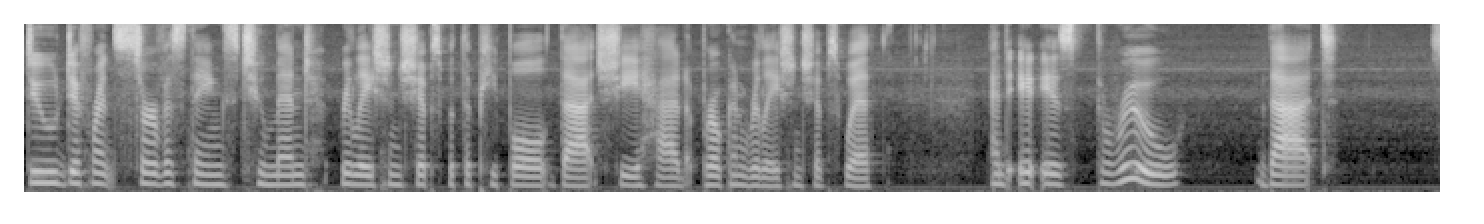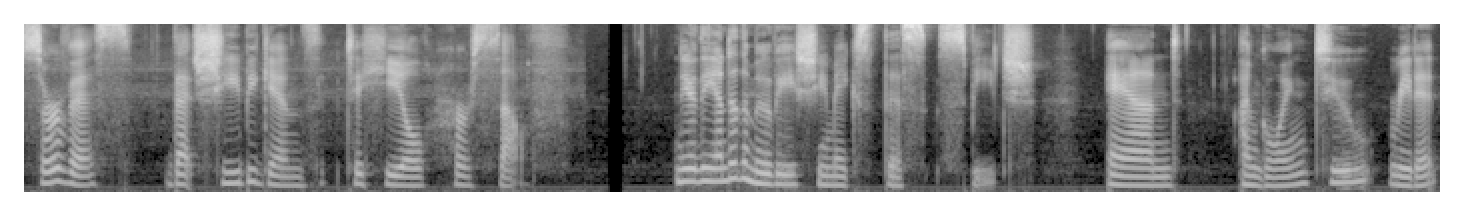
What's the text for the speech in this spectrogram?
do different service things to mend relationships with the people that she had broken relationships with. And it is through that service that she begins to heal herself. Near the end of the movie, she makes this speech, and I'm going to read it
